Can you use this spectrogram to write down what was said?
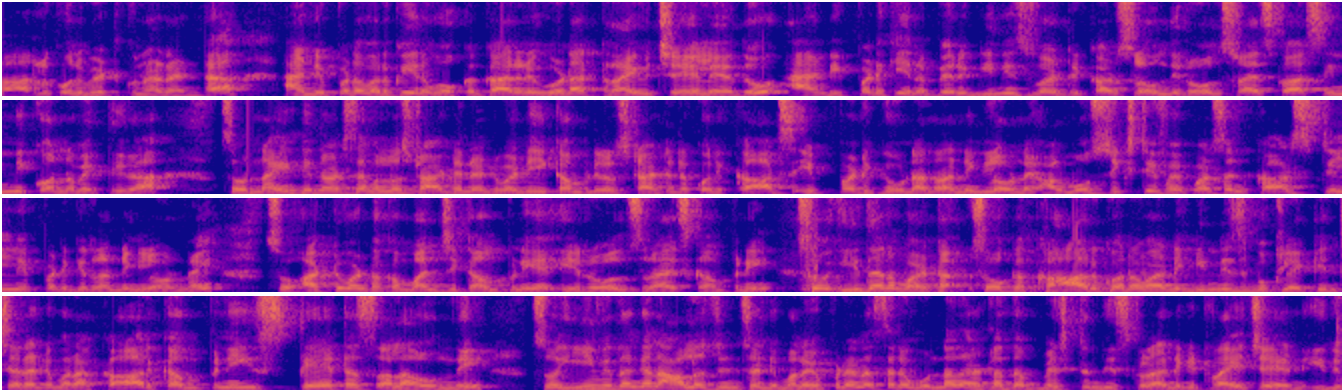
కార్లు కొనిపెట్టుకున్నాడంట. అండ్ ఇప్పటి వరకు ఈయన ఒక్క కారుని కూడా డ్రైవ్ చేయలేదు. అండ్ ఇప్పటికీ ఈయన పేరు గిన్నీస్ వరల్డ్ రికార్డ్స్లో ఉంది. రోల్స్ రాయ్స్ కార్స్ ఇన్ని కొన్న వ్యక్తిగా. సో నైన్టీన్ నాట్ సెవెన్లో స్టార్ట్ అయినటువంటి ఈ కంపెనీలో స్టార్ట్ అయిన కొన్ని కార్స్ ఇప్పటికీ కూడా రన్నింగ్లో ఉన్నాయి. Almost sixty five percent cars still ఇప్పటికీ రన్నింగ్లో ఉన్నాయి. సో అటువంటి ఒక మంచి కంపెనీ ఈ రోల్స్ రాయ్స్ కంపెనీ. సో ఇదనమాట సో ఒక కారు కొనవాడిని గిన్నీస్ బుక్లో ఎక్కించారంటే మరి ఆ కార్ కంపెనీ స్టేటస్ అలా ఉంది. సో ఈ విధంగా ఆలోచించండి. మనం ఎప్పుడైనా సరే ఉన్న దాంట్లో ద బెస్ట్ తీసుకోవడానికి ట్రై చేయండి. ఇది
